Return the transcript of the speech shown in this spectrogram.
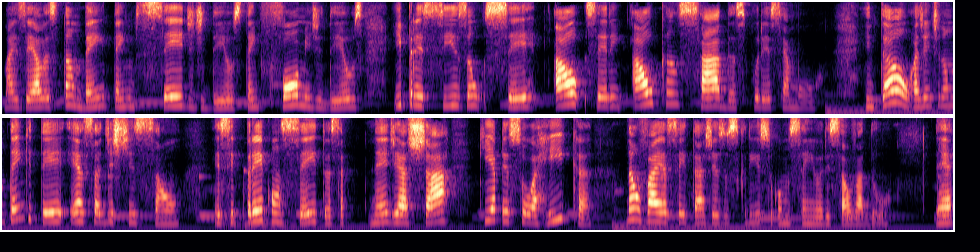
mas elas também têm sede de Deus, têm fome de Deus e precisam ser ao, serem alcançadas por esse amor. Então, a gente não tem que ter essa distinção, esse preconceito, essa, né, de achar que a pessoa rica não vai aceitar Jesus Cristo como Senhor e Salvador. Né?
